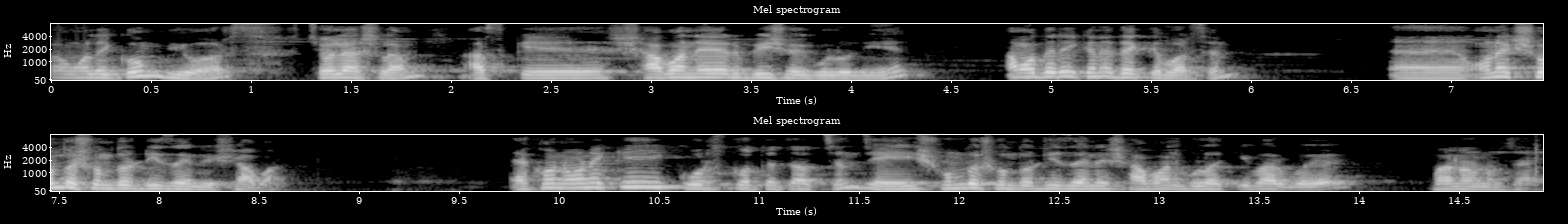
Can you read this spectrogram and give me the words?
আসসালামু আলাইকুম, ভিউয়ার্স। চলে আসলাম আজকে সাবানের বিষয়গুলো নিয়ে। আমাদের এখানে দেখতে পাচ্ছেন অনেক সুন্দর সুন্দর ডিজাইনের সাবান। এখন অনেকেই কোর্স করতে চাচ্ছেন যে এই সুন্দর সুন্দর ডিজাইনের সাবানগুলো কীভাবে বানানো যায়।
